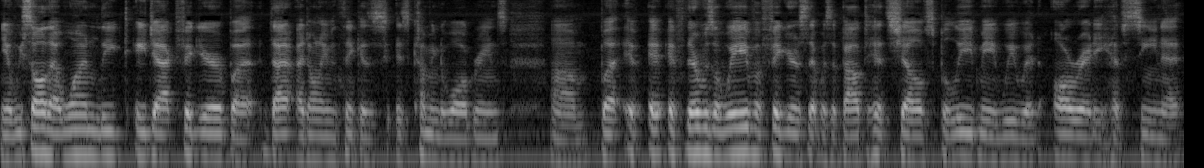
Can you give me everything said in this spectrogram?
You know, we saw that one leaked Ajax figure, but that I don't even think is is coming to Walgreens. Um, but if, if there was a wave of figures that was about to hit shelves, believe me, we would already have seen it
